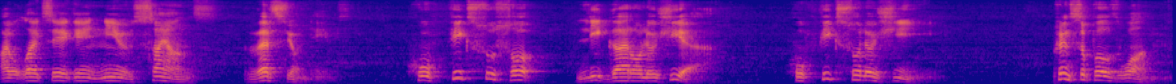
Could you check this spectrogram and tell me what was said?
I would like to say again new science version names Hufixusoligarologia Hufixology. Principles 1.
